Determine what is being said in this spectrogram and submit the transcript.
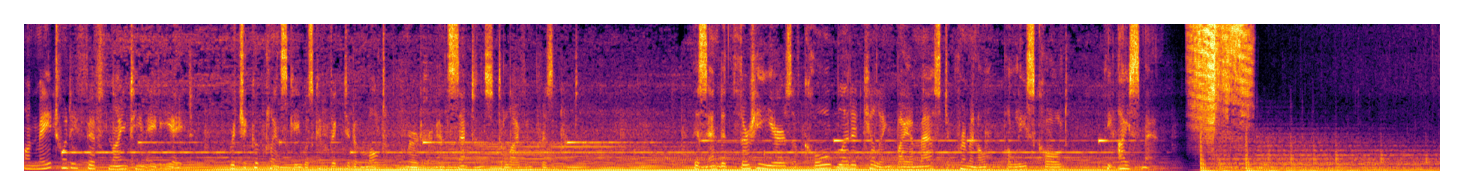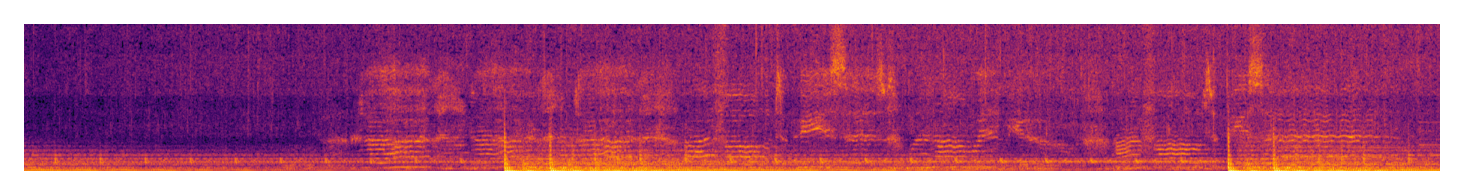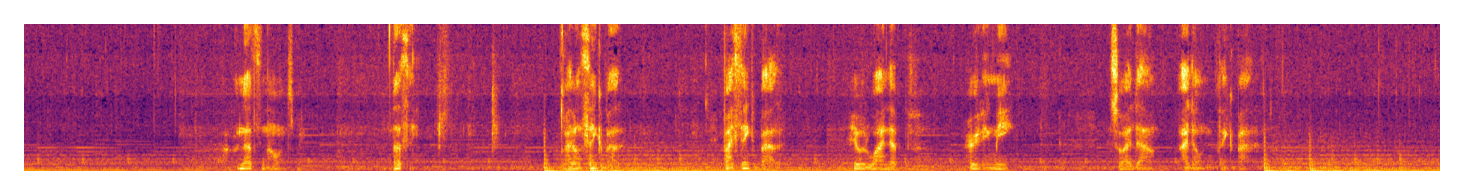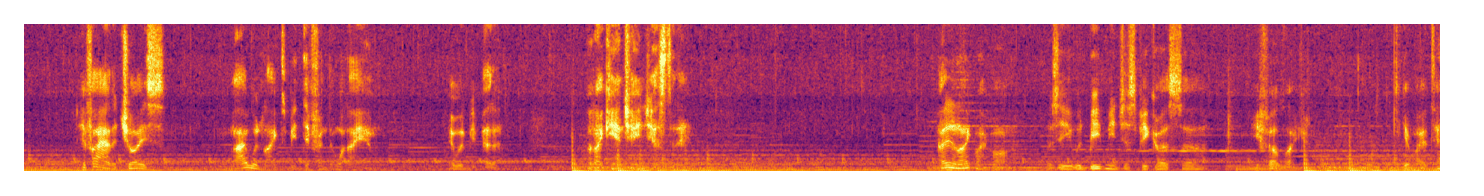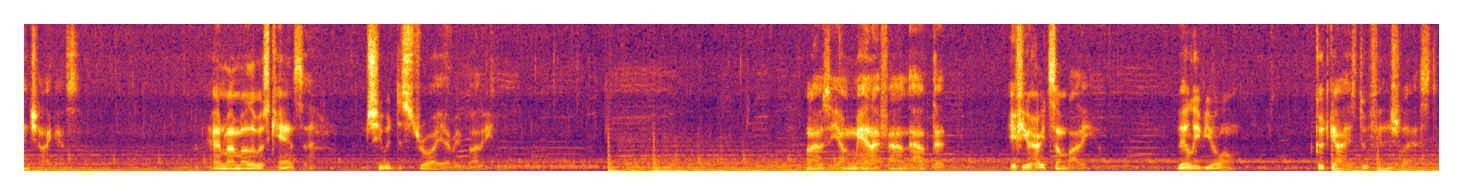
On May 25, 1988, Richard Kuklinski was convicted of multiple murder and sentenced to life imprisonment. This ended 30 years of cold-blooded killing by a master criminal police called the Iceman. Nothing haunts me. Nothing. I don't think about it. If I think about it, it would wind up hurting me. So I don't. I don't think about it. If I had a choice, I would like to be different than what I am. It would be better. But I can't change yesterday. I didn't like my father was he would beat me just because uh, he felt like it. To get my attention, I guess. And my mother was cancer. She would destroy everybody. When I was a young man, I found out that if you hurt somebody, they'll leave you alone. Good guys do finish last.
